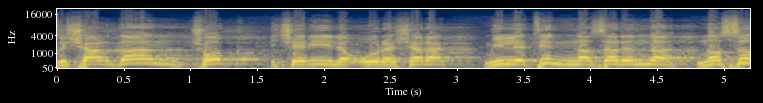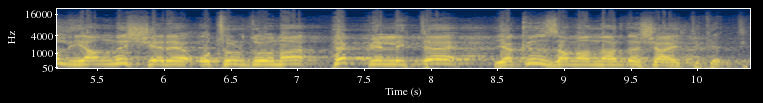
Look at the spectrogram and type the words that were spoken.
dışarıdan çok içeriğiyle uğraşarak milletin nazarında nasıl yanlış yere oturduğuna hep birlikte yakın zamanlarda şahitlik ettik.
